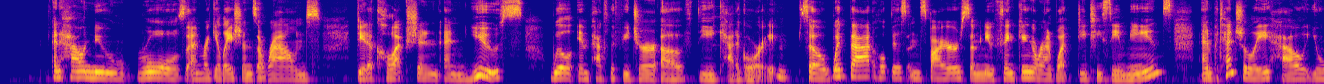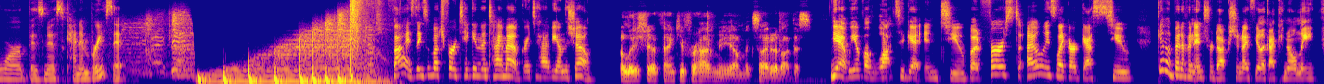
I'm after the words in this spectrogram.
and how new rules and regulations around data collection and use will impact the future of the category. So, with that, I hope this inspires some new thinking around what DTC means and potentially how your business can embrace it. Fayez, thanks so much for taking the time out. Great to have you on the show. Alicia, thank you for having me. I'm excited about this. Yeah, we have a lot to get into. But first, I always like our guests to give a bit of an introduction. I feel like I can only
